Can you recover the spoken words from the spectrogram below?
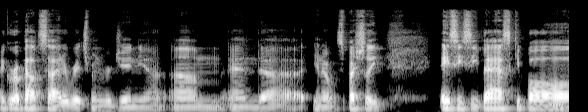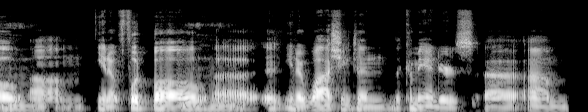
I grew up outside of Richmond, Virginia, um, and uh, you know, especially ACC basketball, Mhm. um, you know, football, Mhm. uh, you know, Washington, the Commanders. Uh, um,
